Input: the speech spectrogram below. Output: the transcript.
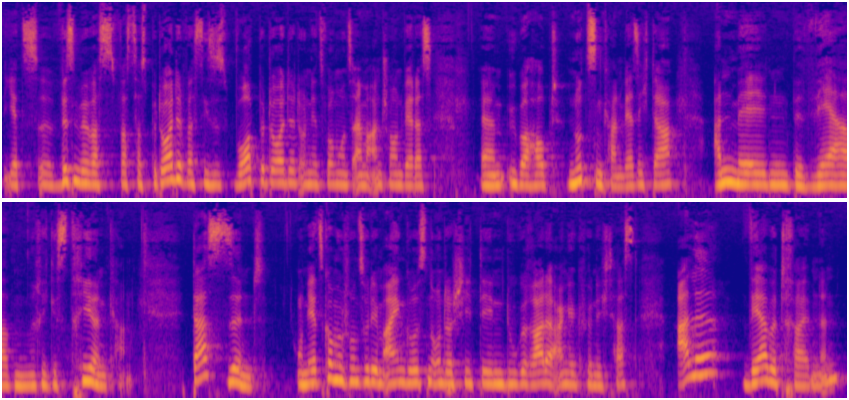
jetzt äh, wissen wir, was, was das bedeutet, was dieses Wort bedeutet und jetzt wollen wir uns einmal anschauen, wer das ähm, überhaupt nutzen kann, wer sich da anmelden, bewerben, registrieren kann. Das sind, und jetzt kommen wir schon zu dem einen größten Unterschied, den du gerade angekündigt hast, alle Werbetreibenden,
